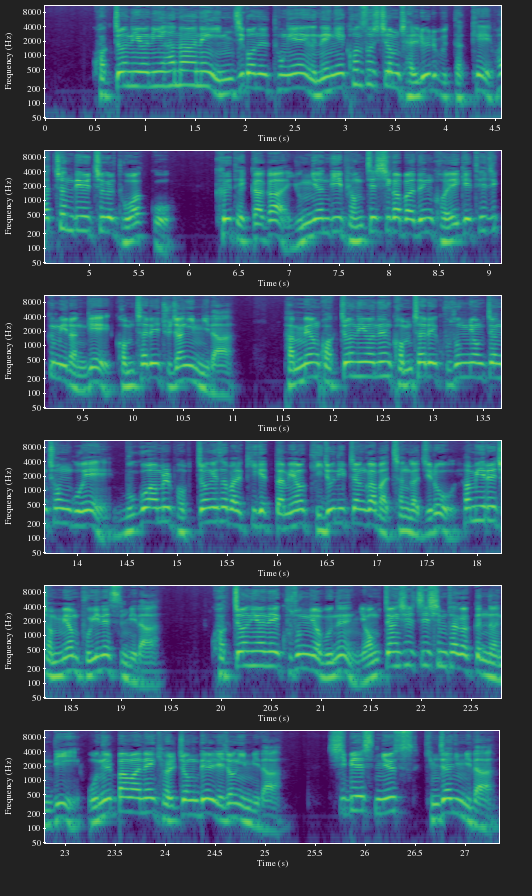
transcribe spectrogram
곽 전 의원이 하나은행 임직원을 통해 은행의 컨소시엄 잔류를 부탁해 화천대유 측을 도왔고 그 대가가 6년 뒤 병채 씨가 받은 거액의 퇴직금이란 게 검찰의 주장입니다. 반면 곽 전 의원은 검찰의 구속영장 청구에 무고함을 법정에서 밝히겠다며 기존 입장과 마찬가지로 혐의를 전면 부인했습니다. 곽 전 의원의 구속 여부는 영장실질 심사가 끝난 뒤 오늘 밤 안에 결정될 예정입니다. CBS 뉴스 김잔입니다.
